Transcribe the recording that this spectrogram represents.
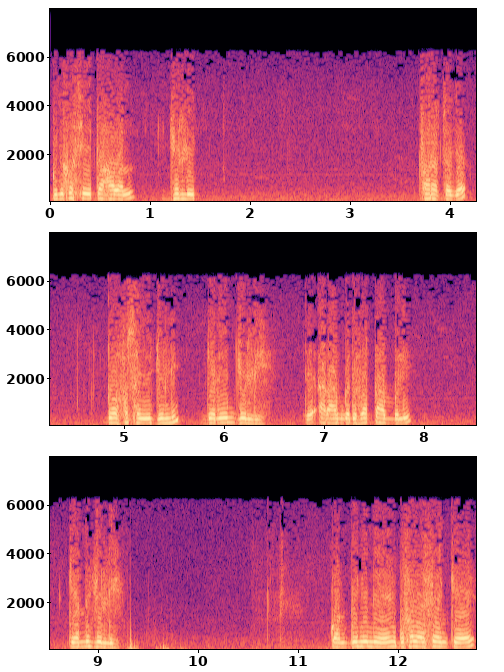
bu ñu xasee taxawal julli farata ja doo fa sañu julli geneen julli te araam nga difa tàmbali genn julli kon bu ñu nee bu fa fenkee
